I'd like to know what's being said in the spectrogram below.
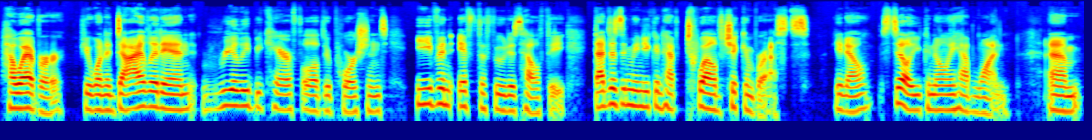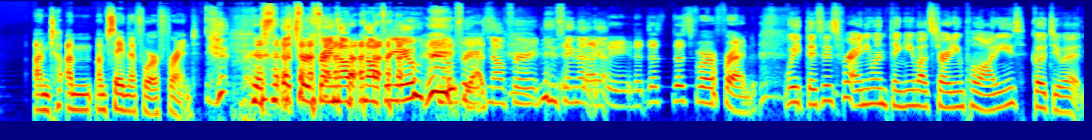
However, if you want to dial it in, really be careful of your portions, even if the food is healthy. That doesn't mean you can have 12 chicken breasts. You know, still, you can only have one. Um, I'm, t- I'm I'm saying that for a friend. That's for a friend, not, not for you. Not for Yes. not for saying that. Yeah. exactly. That- That's, that's for a friend. Wait, this is for anyone thinking about starting Pilates. Go do it.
